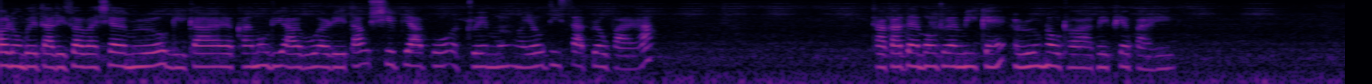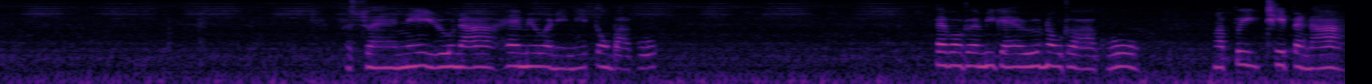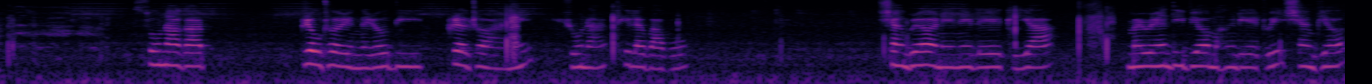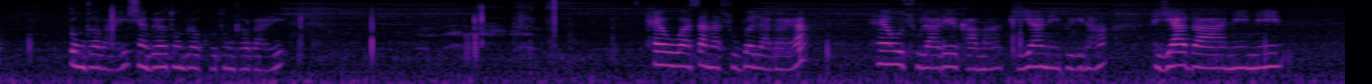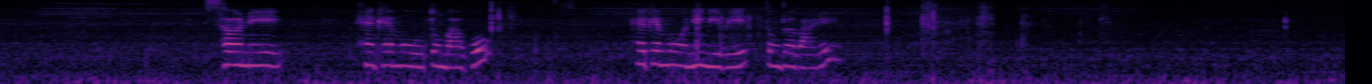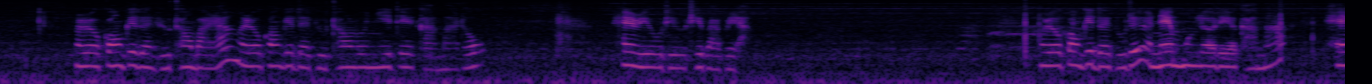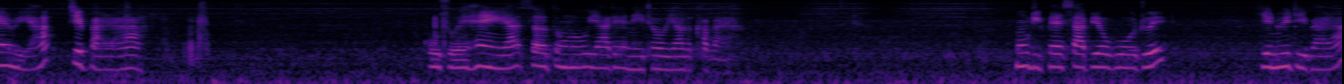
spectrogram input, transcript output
အော်လုံးဘေတာလီစွာပါရှယ်မီရိုဂီကာခိုင်မှုဒီအဘူရီတောက်ရှိပြဖို့အတွဲမှုငရုတ်တိစပြုတ်ပါတာဒါကတန်ပုံထွဲမိကန်အရုနှုတ်ထွားဘေးဖြစ်ပါရီအစွမ်းနေယူနာဟဲမျိုးအနေနဲ့တုံးပါဖို့တန်ပုံထွဲမိကန်အရုနှုတ်ထွားကိုငပိထိပနာဆိုနာက ပြုတ်ထွက်ရင်ငရုတ်ဒီကရက်တာနဲ့ယူနာထိလိုက်ပါဖို့ရှန်ဘရအနေနဲ့လေဂီယာမရန်ဒီပြောမဟန်တဲ့အတွက်ရှန်ပြောတုံထွက်ပါလေရှန်ပြောတုံပြောကိုတုံထွက်ပါလေဟဲဝါဆနာစူပလာပါရဟဲဝဆူလာတဲ့အခါမှာဂီယာနေပြီးတာအရသာအနေနဲ့ဆောနေဟန်ခဲမို့တုံပါဖို့ ဟဲခဲမို့အနေနေပြီးတုံထွက်ပါတယ်ငရောကောင်းကစ်တဲ့ view ထောင်းပါတာငရောကောင်းကစ်တဲ့ view ထောင်းလို့ညစ်တဲ့အခါမှာတော့ဟန်ရီယိုဒီကိုထိပါပြရငရောကောင်းကစ်တဲ့ view တွေအနေမွန်းလို့တဲ့အခါမှာဟန်ရီကကြစ်ပါတာကိုဆိုရင်ဟန်ရီကစောသုံးလို့ရတဲ့အနေထောရောက်လက်ခတ်ပါတာ မုန်ဒီဖက်စာပြောဖို့အတွက်ရင်နွေးတည်ပါတာ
